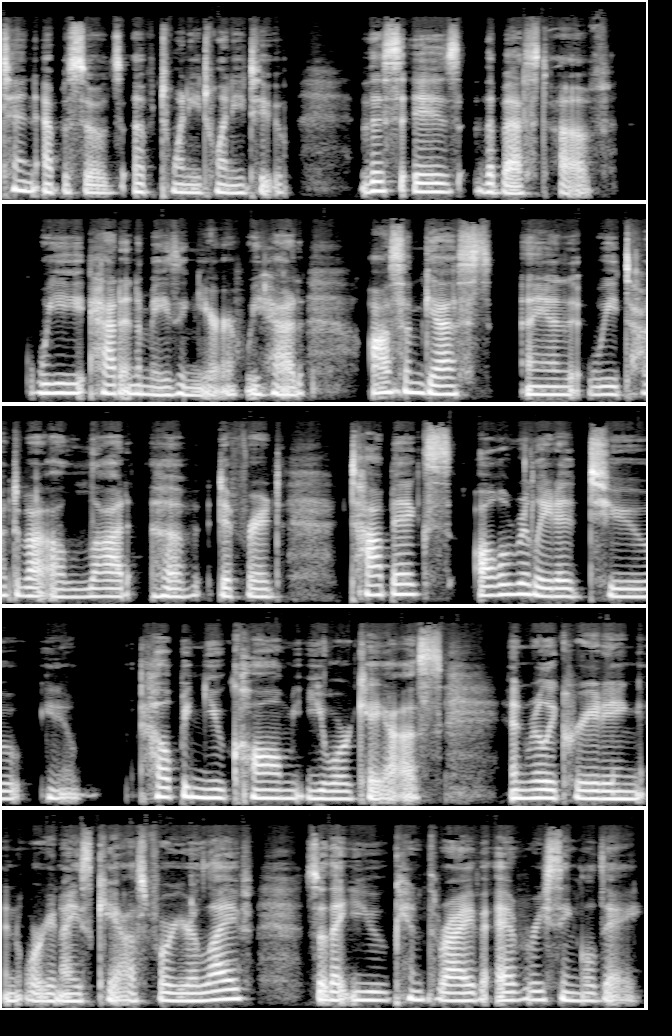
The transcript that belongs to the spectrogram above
10 episodes of 2022. This is the best of. We had an amazing year. We had awesome guests and we talked about a lot of different topics all related to, you know, helping you calm your chaos and really creating an organized chaos for your life so that you can thrive every single day.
